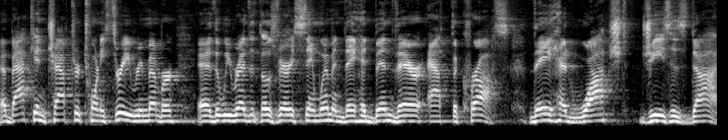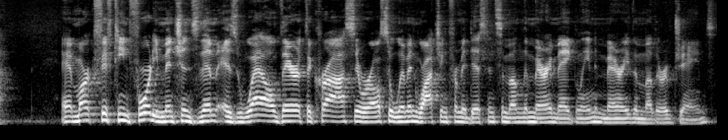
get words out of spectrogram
Uh, back in chapter 23, remember uh, that we read that those very same women, they had been there at the cross. They had watched Jesus die. And Mark 15:40 mentions them as well there at the cross. There were also women watching from a distance, among them Mary Magdalene and Mary, the mother of James.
